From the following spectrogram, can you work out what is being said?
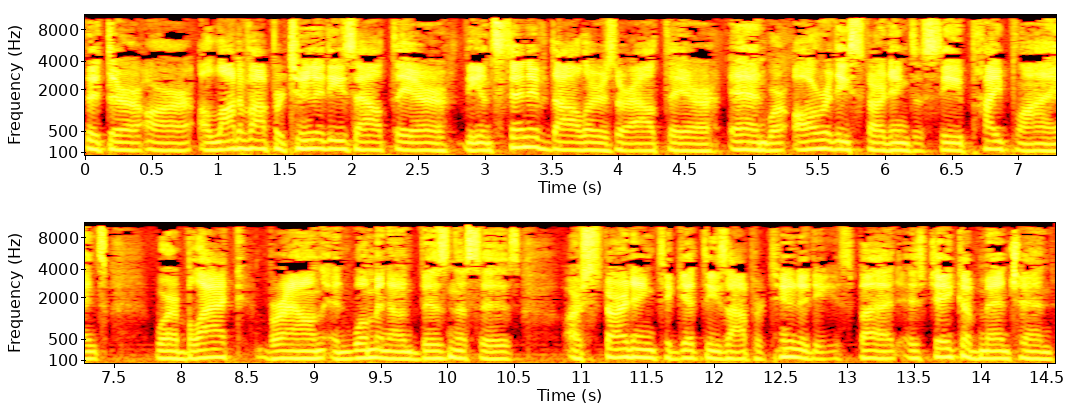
that there are a lot of opportunities out there. The incentive dollars are out there, and we're already starting to see pipelines where black, brown, and woman owned businesses are starting to get these opportunities. But as Jacob mentioned,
